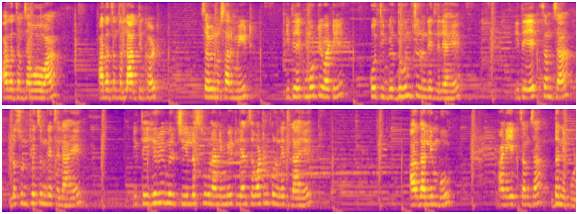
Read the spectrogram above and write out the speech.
अर्धा चमचा ओवा अर्धा चमचा लाल तिखट चवीनुसार मीठ. इथे एक मोठी वाटी कोथिंबीर धुवून चिरून घेतलेली आहे. इथे एक चमचा लसूण ठेचून घेतलेला आहे. इथे हिरवी मिरची लसूण आणि मीठ यांचं वाटण करून घेतलं आहे. अर्धा लिंबू आणि एक चमचा धनेपूड.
